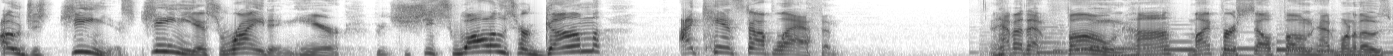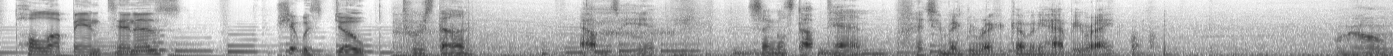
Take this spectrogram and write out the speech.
Oh, just genius, genius writing here. She swallows her gum. I can't stop laughing. And how about that phone, huh? My first cell phone had one of those pull up antennas. Shit was dope. Tour's done. Album's a hit. Singles top 10. That should make the record company happy, right? Rome,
